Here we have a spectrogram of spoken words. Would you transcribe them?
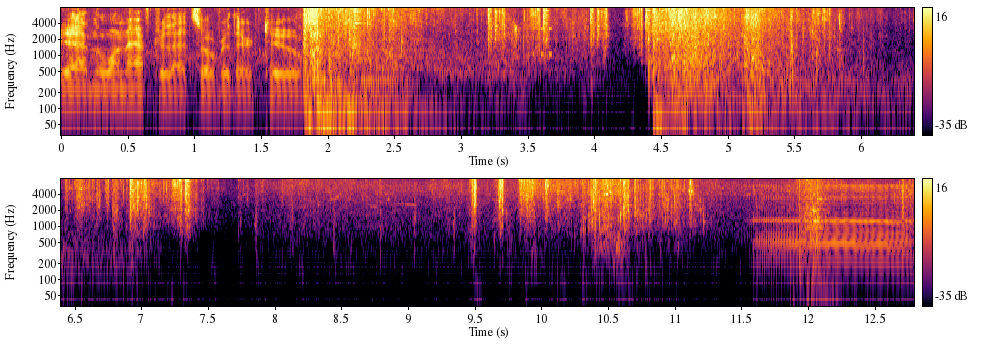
Yeah, and the one after that's over there too. Uh,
